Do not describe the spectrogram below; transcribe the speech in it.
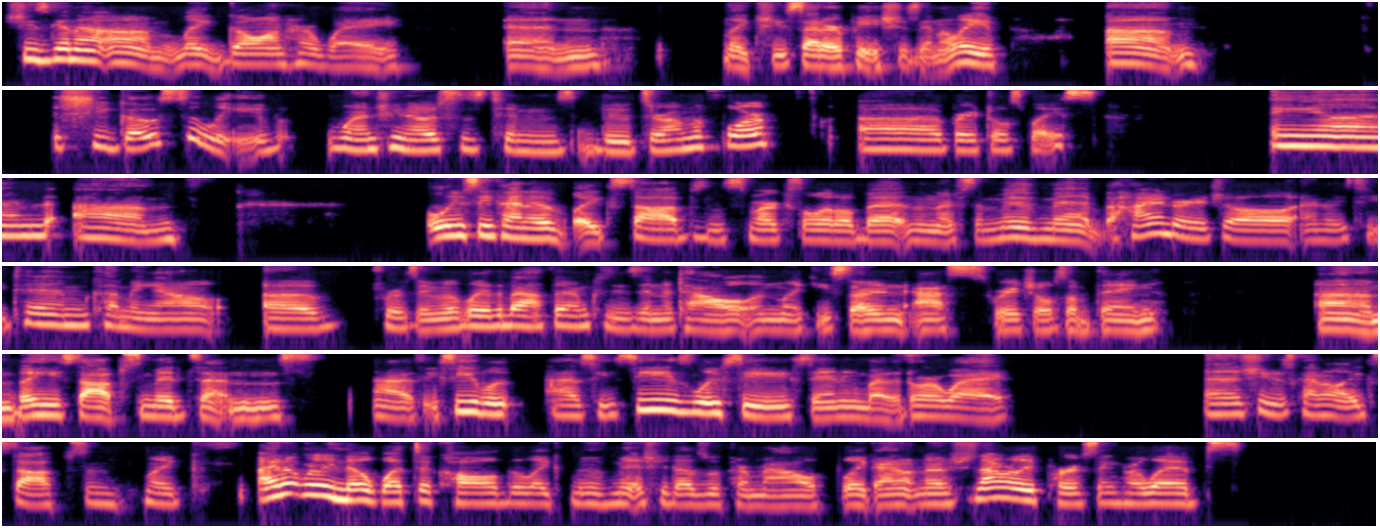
She's gonna um like go on her way and like she said her piece, she's gonna leave. Um she goes to leave when she notices Tim's boots are on the floor of Rachel's place. And um Lucy kind of like stops and smirks a little bit, and then there's some movement behind Rachel, and we see Tim coming out of presumably the bathroom because he's in a towel and like he's starting to ask Rachel something. Um, but he stops mid sentence as he see as he sees Lucy standing by the doorway, and she just kind of like stops and like I don't really know what to call the like movement she does with her mouth. Like I don't know, she's not really pursing her lips.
